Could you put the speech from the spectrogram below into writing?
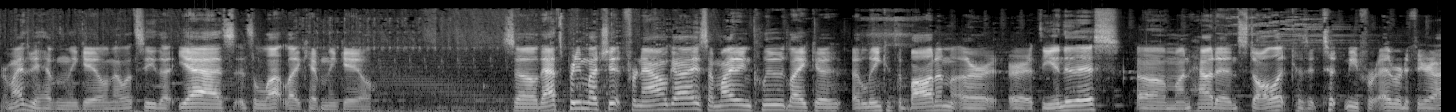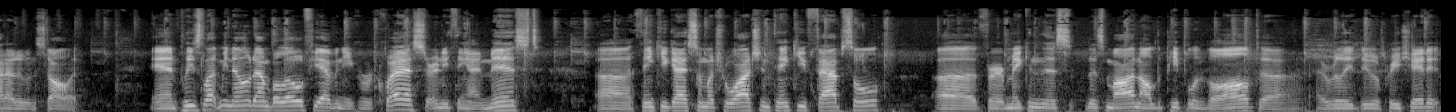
Reminds me of Heavenly Gale. Now let's see that. Yeah, it's, it's a lot like Heavenly Gale. So that's pretty much it for now, guys. I might include like a, a link at the bottom or, or at the end of this um, on how to install it because it took me forever to figure out how to install it. And please let me know down below if you have any requests or anything I missed. Uh, thank you guys so much for watching. Thank you, Fabsol. Uh, for making this this mod and all the people involved. Uh, I really do appreciate it,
